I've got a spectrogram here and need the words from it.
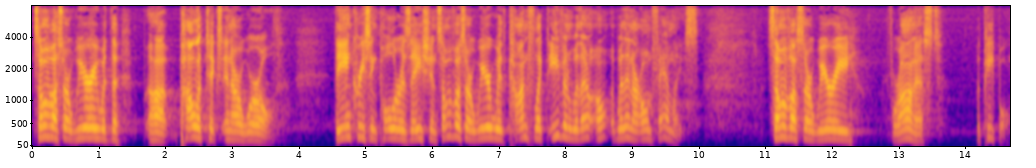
Some of us are weary with the uh, politics in our world, the increasing polarization. Some of us are weary with conflict, even within, within our own families. Some of us are weary, if we're honest, with people.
